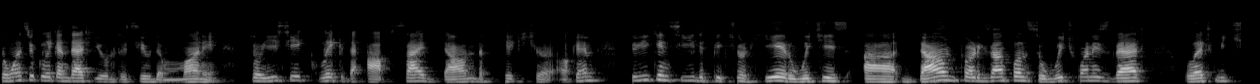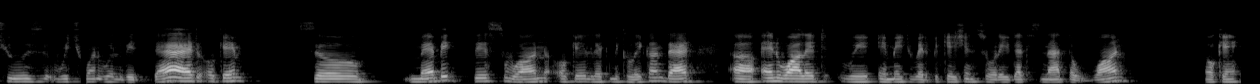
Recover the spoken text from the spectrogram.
So once you click on that you'll receive the money. So you see click the upside down the picture okay? So you can see the picture here which is uh down for example. So which one is that? Let me choose which one will be that okay? So maybe this one okay let me click on that uh, and wallet with image verification sorry that's not the one okay?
